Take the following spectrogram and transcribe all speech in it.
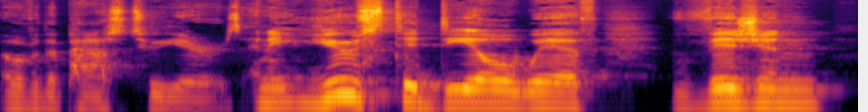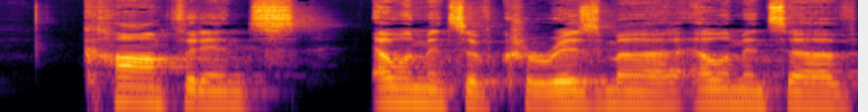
over the past two years. And it used to deal with vision, confidence, elements of charisma, elements of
